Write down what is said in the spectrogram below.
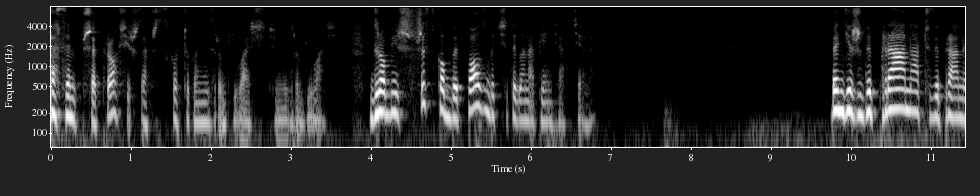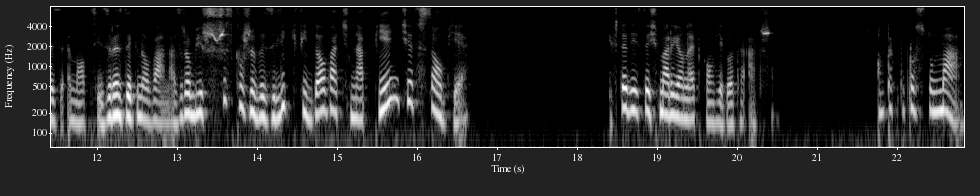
Czasem przeprosisz za wszystko, czego nie zrobiłaś, czy nie zrobiłaś. Zrobisz wszystko, by pozbyć się tego napięcia w ciele. Będziesz wyprana czy wyprany z emocji, zrezygnowana. Zrobisz wszystko, żeby zlikwidować napięcie w sobie. I wtedy jesteś marionetką w jego teatrze. On tak po prostu ma.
